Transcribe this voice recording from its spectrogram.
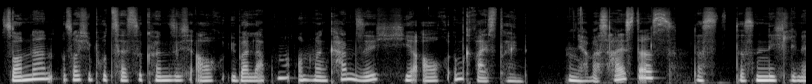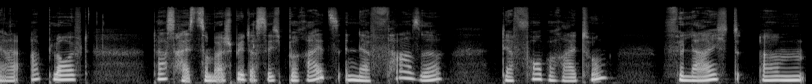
sondern solche Prozesse können sich auch überlappen und man kann sich hier auch im Kreis drehen. Ja, was heißt das, dass das nicht linear abläuft? Das heißt zum Beispiel, dass ich bereits in der Phase der Vorbereitung vielleicht ähm,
